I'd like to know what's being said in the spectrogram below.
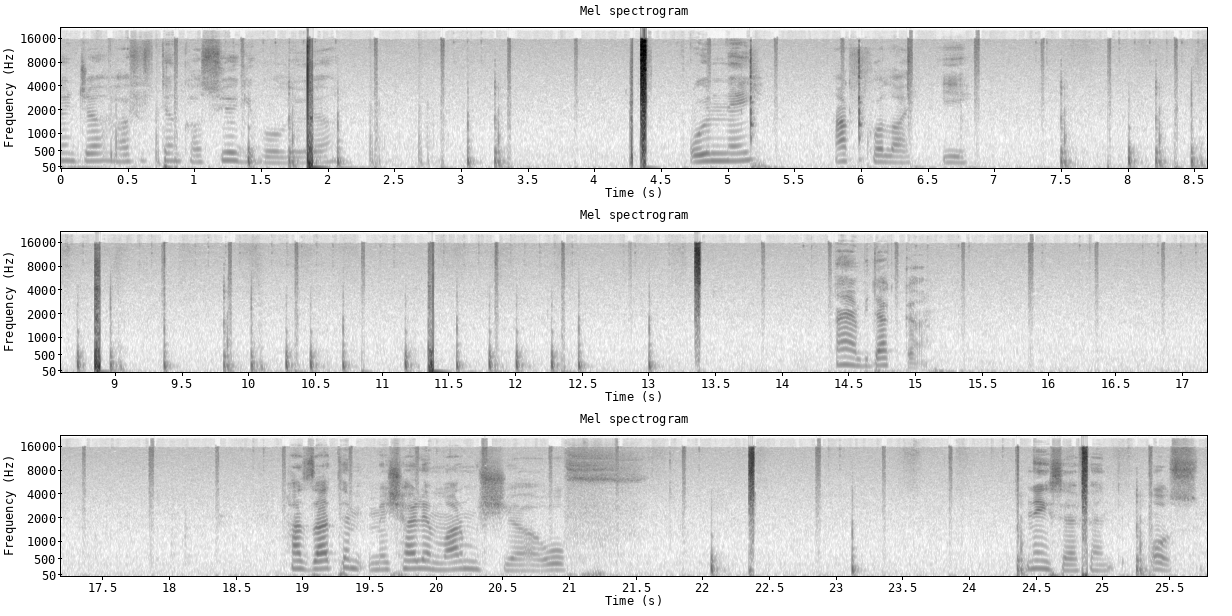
başlayınca hafiften kasıyor gibi oluyor ya. Oyun ney? Ha kolay. iyi. Ha bir dakika. Ha zaten meşalem varmış ya. Of. Neyse efendim. Olsun.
